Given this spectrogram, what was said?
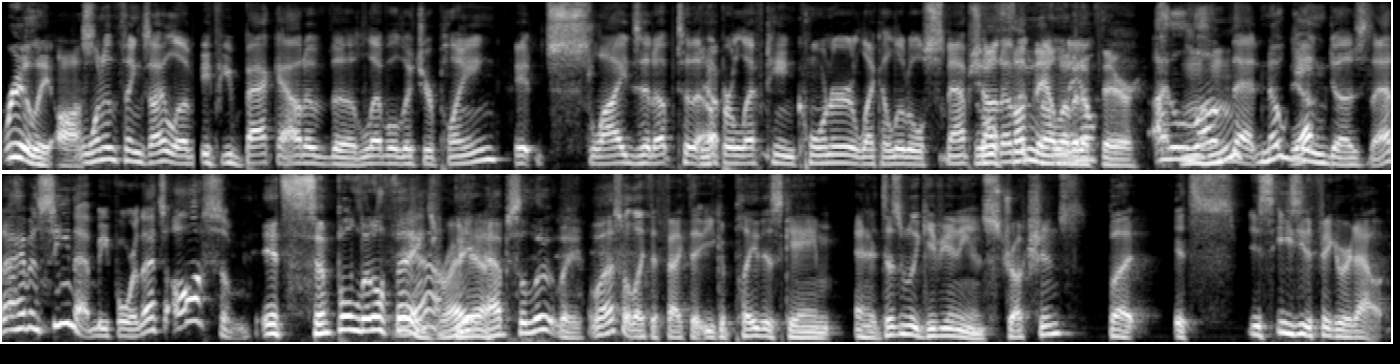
really awesome. One of the things I love, if you back out of the level that you're playing, it slides it up to the Yep. upper left hand corner like a little snapshot little of thumbnail, it. of it up there. I love Mhm. that. No Yep. game does that. I haven't seen that before. That's awesome. It's simple little things, Yeah. right? Yeah. Absolutely. Well, that's what I like the fact that you could play this game and it doesn't really give you any instructions, but it's it's easy to figure it out.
